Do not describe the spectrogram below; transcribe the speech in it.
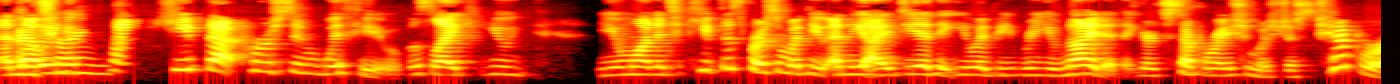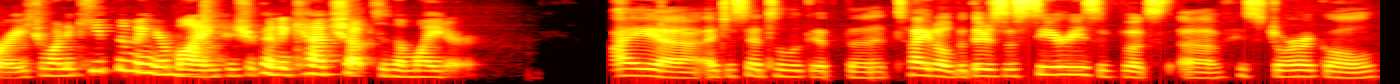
and I'm that way trying- you kind of keep that person with you. It was like you you wanted to keep this person with you and the idea that you would be reunited that your separation was just temporary so you want to keep them in your mind because you're going to catch up to them later I uh, I just had to look at the title, but there's a series of books of historical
